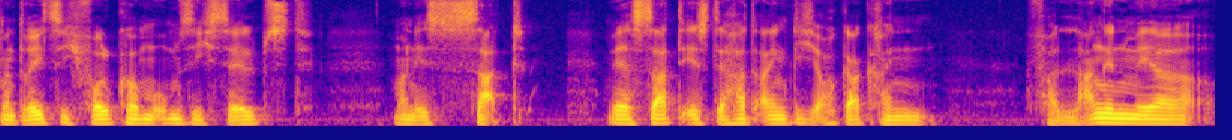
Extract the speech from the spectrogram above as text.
Man dreht sich vollkommen um sich selbst. Man ist satt. Wer satt ist, der hat eigentlich auch gar kein Verlangen mehr,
